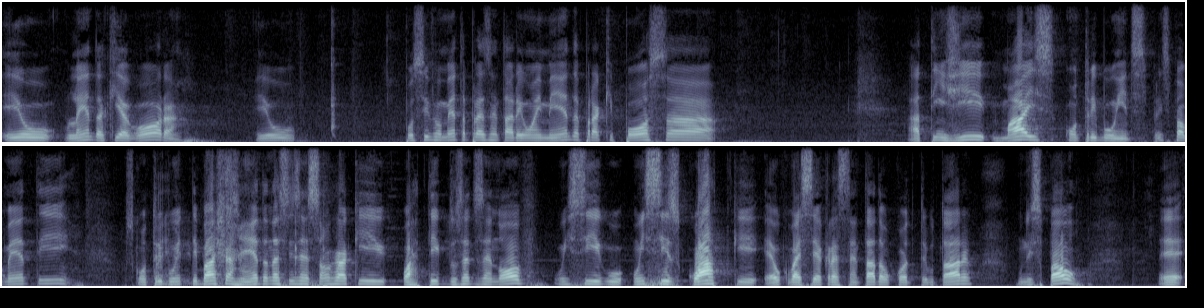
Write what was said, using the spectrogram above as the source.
eu, lendo aqui agora, eu possivelmente apresentarei uma emenda para que possa atingir mais contribuintes, principalmente os contribuintes de baixa renda nessa isenção, já que o artigo 219, o inciso, o inciso 4, que é o que vai ser acrescentado ao Código Tributário Municipal, é,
